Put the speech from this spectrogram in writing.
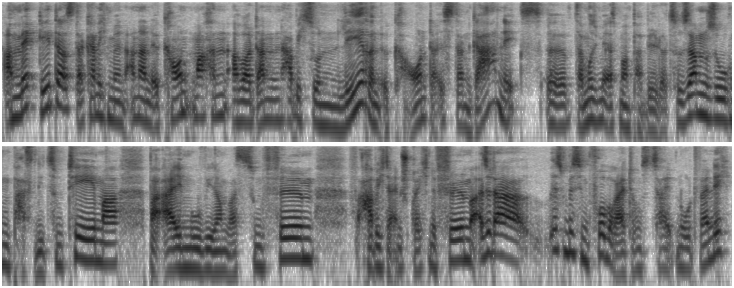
Am Mac geht das, da kann ich mir einen anderen Account machen, aber dann habe ich so einen leeren Account, da ist dann gar nichts. Äh, da muss ich mir erstmal ein paar Bilder zusammensuchen, passen die zum Thema, bei iMovie dann was zum Film, habe ich da entsprechende Filme. Also da ist ein bisschen Vorbereitungszeit notwendig.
